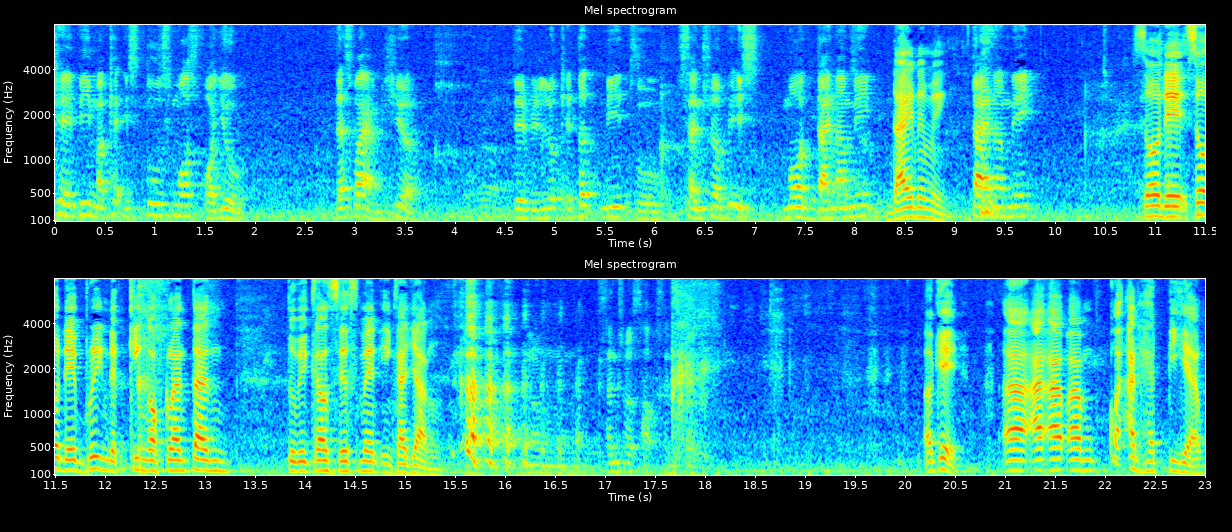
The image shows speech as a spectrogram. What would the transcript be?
KB market is too small for you. That's why I'm here. They relocated me to Central, which is more dynamic, Dynamic. dynamic. So they so they bring the king of Kelantan to become salesman in Kajang. um, Central South Central. Okay. Uh, I, I I'm quite unhappy here. I'm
